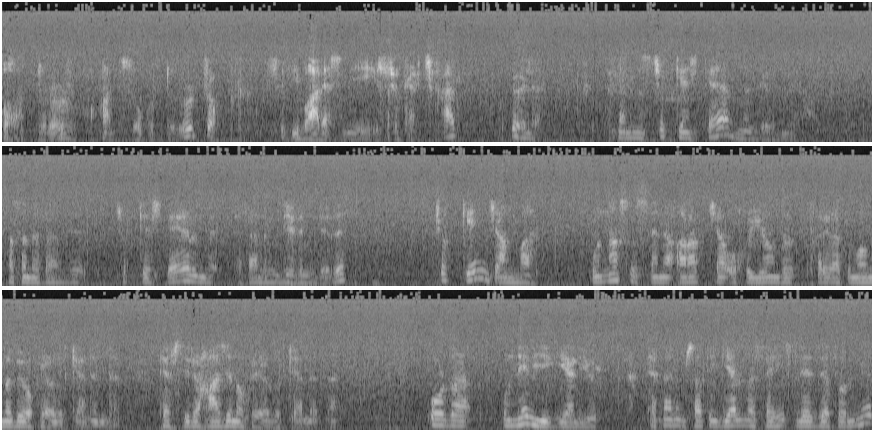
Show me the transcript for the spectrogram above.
okutturur, hadis okutturur, çok ibaresini iyi söker çıkar, böyle. Efendimiz çok genç değil mi dedim ya. Hasan Efendi çok genç değil mi efendim dedim dedi. Çok genç ama bu nasıl seni Arapça okuyordu, Tarikat-ı Muhammed'i okuyordu kendinden. Tefsiri Hazin okuyordu kendinden. Orada o nereye geliyor? Efendim satı gelmese hiç lezzet olmuyor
